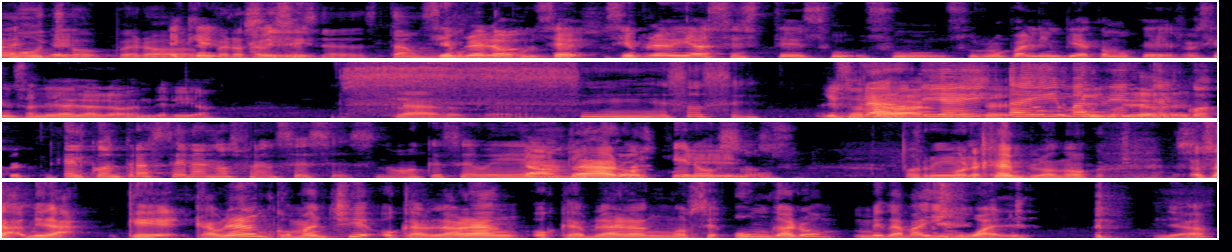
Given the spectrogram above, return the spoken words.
que mucho, pero, es que- pero a mí sí, sí. o sea, está un siempre, poquito lo, se- culposo. siempre veías este, su, su, su ropa limpia como que recién salida de la lavandería. Claro, claro. Sí, eso sí. Y eso Claro, y ahí, que- ahí más bien el, contraste eran los franceses, ¿no? Que se veían Claro, claro. asquerosos. Por ejemplo, ¿no? O sea, mira, que, que hablaran comanche o que hablaran, o que hablaran, no sé, húngaro, me daba igual. ¿Ya?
